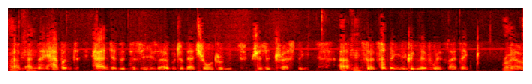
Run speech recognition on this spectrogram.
um, Okay. and they haven't handed the disease over to their children, which is interesting. Um, Okay. So it's something you can live with, I think. you Right. know.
